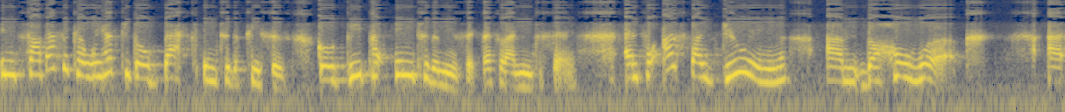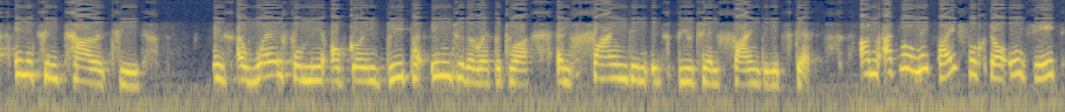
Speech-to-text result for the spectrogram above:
in South Africa, we have to go back into the pieces, go deeper into the music. That's what I mean to say. And for us, by doing um, the whole work uh, in its entirety, is a way for me of going deeper into the repertoire and finding its beauty and finding its depth. Um, ek wil net byvoeg daar ons het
